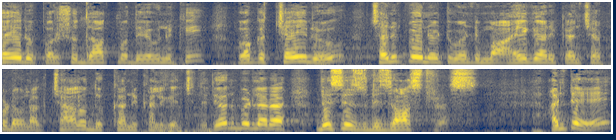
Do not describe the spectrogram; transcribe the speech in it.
చైరు పరిశుద్ధాత్మ దేవునికి ఒక చైరు చనిపోయినటువంటి మా అయ్యగారికి అని చెప్పడం నాకు చాలా దుఃఖాన్ని కలిగించింది. దేవుని బిడ్డారా దిస్ ఈజ్ డిజాస్ట్రస్ అంటే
